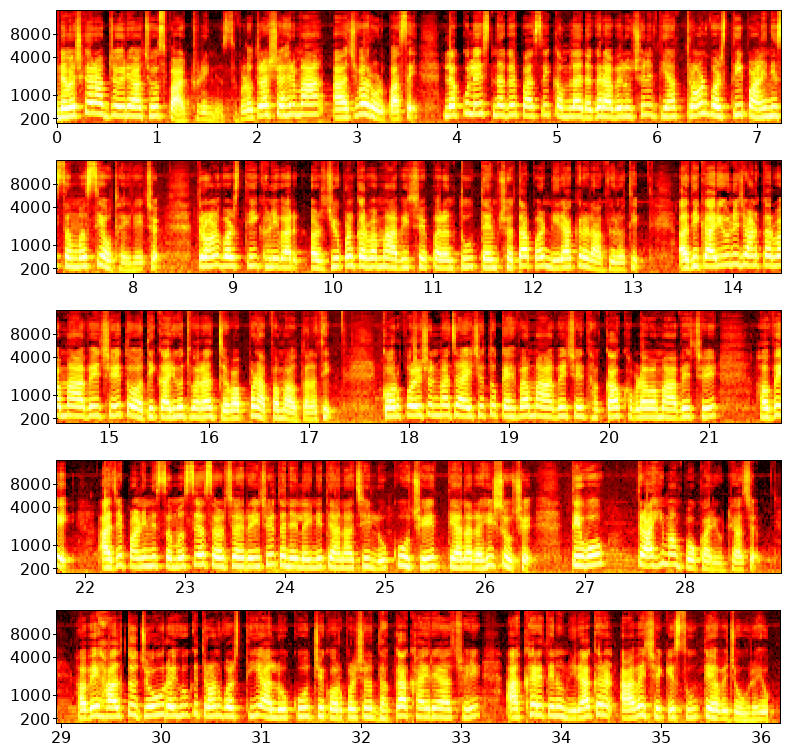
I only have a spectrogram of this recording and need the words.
નમસ્કાર, આપ જોઈ રહ્યા છો સ્પાર્ક ટુડે ન્યૂઝ વડોદરા શહેરમાં આજવા રોડ પાસે લકુલેશ નગર પાસે કમલાનગર આવેલું છે અને ત્યાં ત્રણ વર્ષથી પાણીની સમસ્યાઓ થઈ રહી છે. ત્રણ વર્ષથી ઘણીવાર અરજીઓ પણ કરવામાં આવી છે, પરંતુ તેમ છતાં પણ નિરાકરણ આવ્યું નથી. અધિકારીઓને જાણ કરવામાં આવે છે તો અધિકારીઓ દ્વારા જવાબ પણ આપવામાં આવતા નથી. કોર્પોરેશનમાં જાય છે તો કહેવામાં આવે છે, ધક્કાઓ ખવડાવવામાં આવે છે. હવે આજે પાણીની સમસ્યા સર્જાઈ રહી છે, તેને લઈને ત્યાંના જે લોકો છે, ત્યાંના રહીશો છે, તેઓ ત્રાહીમાં પોકારી ઉઠ્યા છે. હવે હાલ તો જોવું રહ્યું કે ત્રણ વર્ષથી આ લોકો જે કોર્પોરેશન ધક્કા ખાઈ રહ્યા છે આખરે તેનું નિરાકરણ આવે છે કે શું તે હવે જોવું રહ્યું?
